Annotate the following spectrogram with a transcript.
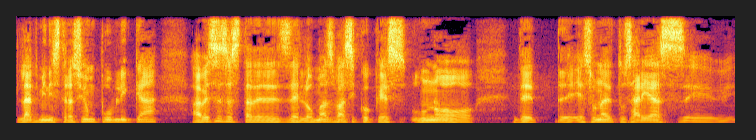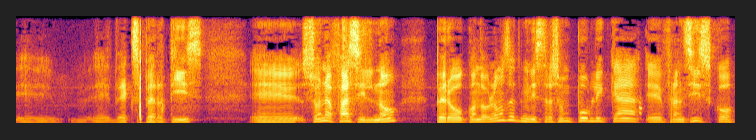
la administración pública, a veces hasta desde lo más básico que es uno de, es una de tus áreas de expertise, suena fácil, ¿no? Pero cuando hablamos de administración pública, Francisco,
